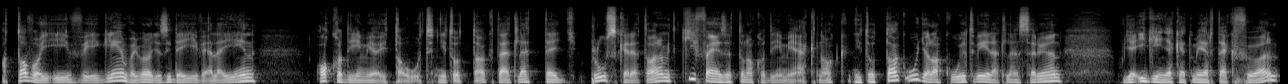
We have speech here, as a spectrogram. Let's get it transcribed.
a tavalyi év végén, vagy valahogy az idei év elején akadémiai taut nyitottak, tehát lett egy plusz keret arra, amit kifejezetten akadémiáknak nyitottak. Úgy alakult véletlenszerűen, ugye igényeket mértek föl,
